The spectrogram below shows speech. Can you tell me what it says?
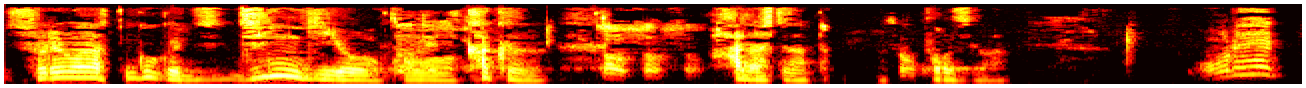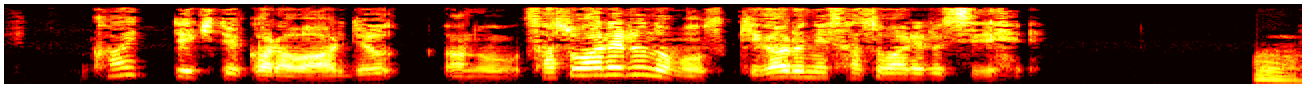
それはすごく仁義をこそう書くそうそうそう。話だった、そう当時は。俺、帰ってきてからはあれだよ、あの、誘われるのも気軽に誘われるし、うん。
